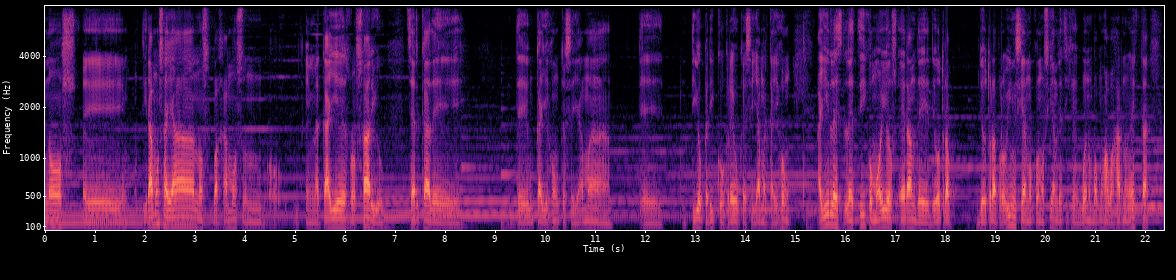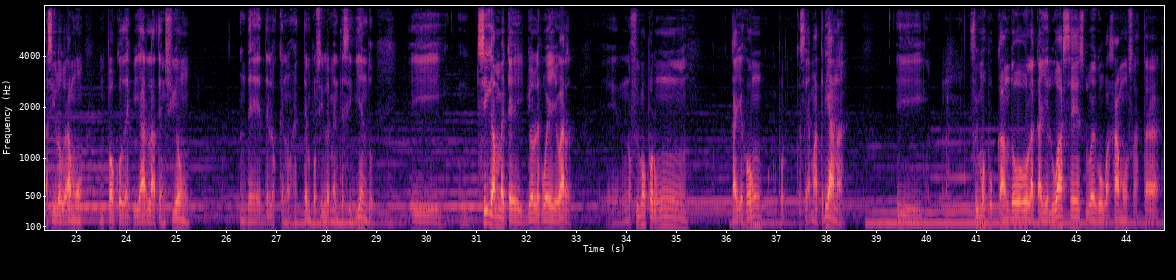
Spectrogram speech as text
nos eh, tiramos allá, nos bajamos en, la calle Rosario, cerca de, de un callejón que se llama eh, Tío Perico, creo que se llama el callejón. Allí les, les di, como ellos eran de, de otra de otra provincia, no conocían, les dije, bueno, vamos a bajarnos esta, así logramos un poco desviar la atención de, los que nos estén posiblemente siguiendo. Y síganme que yo les voy a llevar. Eh, nos fuimos por un callejón que se llama Triana y fuimos buscando la calle Luaces, luego bajamos hasta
